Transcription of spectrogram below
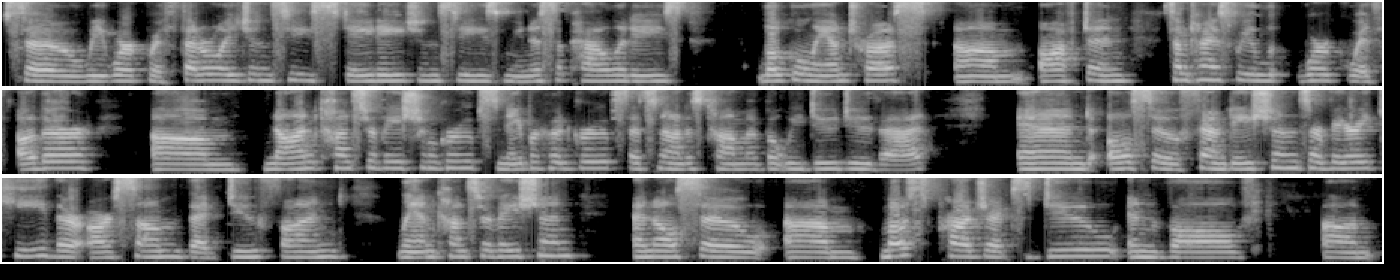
So we work with federal agencies, state agencies, municipalities, local land trusts um, often. Sometimes we work with other um, non-conservation groups, neighborhood groups. That's not as common, but we do do that. And also foundations are very key. There are some that do fund land conservation. And also, um, most projects do involve, um,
